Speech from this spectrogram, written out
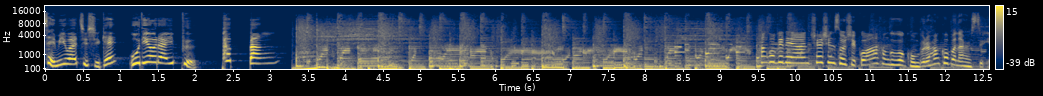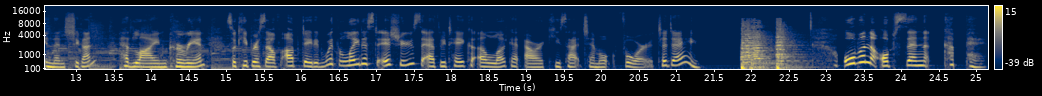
재미와 지식의 오디오 라이프 팝빵 한국에 대한 최신 소식과 한국어 공부를 한꺼번에 할 수 있는 시간 Headline Korean. So keep yourself updated with latest issues as we take a look at our 기사 제목 for today. 5분 없앤 카페,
